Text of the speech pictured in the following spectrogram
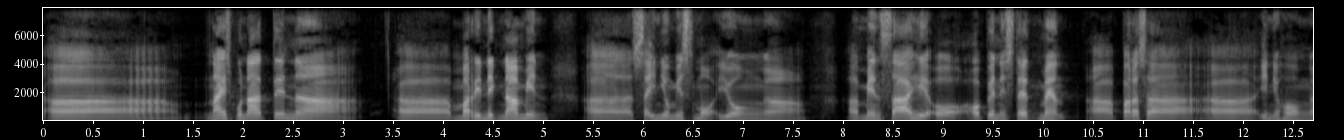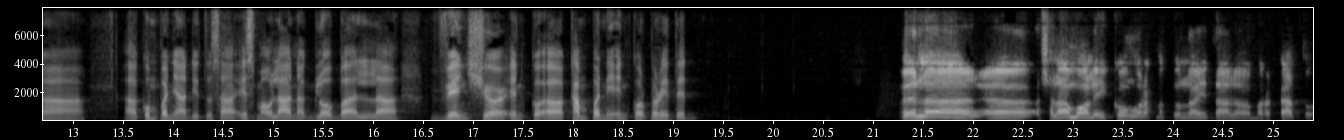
ah, nais po natin na ah, marinig namin ah, sa inyo mismo yung ah, ah, mensahe o open statement ah, para sa ah, inyong ah, ah, kumpanya dito sa Ismaulana Global ah, Venture and Company Incorporated. Well, uh, uh, Assalamualaikum warahmatullahi ta'ala wabarakatuh.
